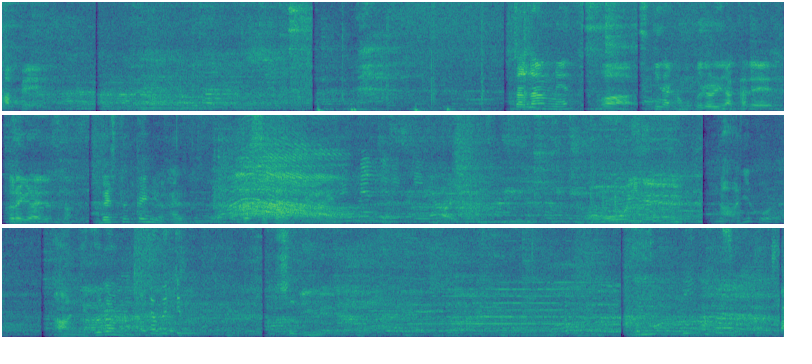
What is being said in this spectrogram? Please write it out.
カフェサザン麺は好きな韓国料理の中でどれぐらいですか？ベスト10には入ると思うよ。ベスト10はい。多いね。何これ？あ肉だもん食べてみ。スープあ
